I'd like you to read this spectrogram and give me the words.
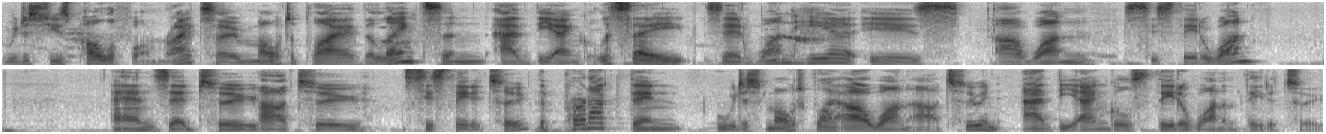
We just use polar form, right? So multiply the lengths and add the angle. Let's say z1 here is R1 cis theta 1 and Z2 R2 cis theta 2. The product then we just multiply R1, R2 and add the angles theta 1 and theta 2.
